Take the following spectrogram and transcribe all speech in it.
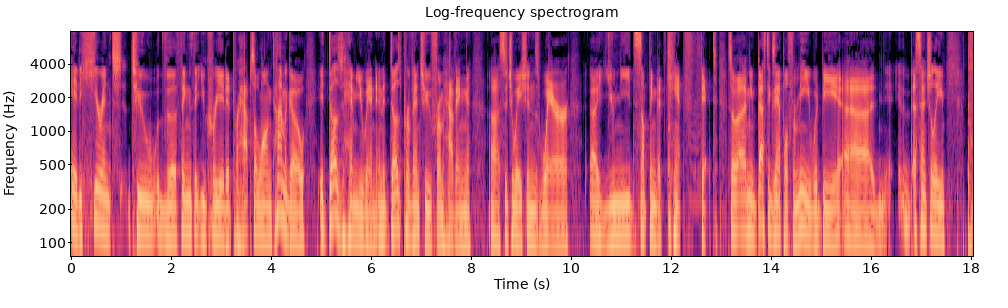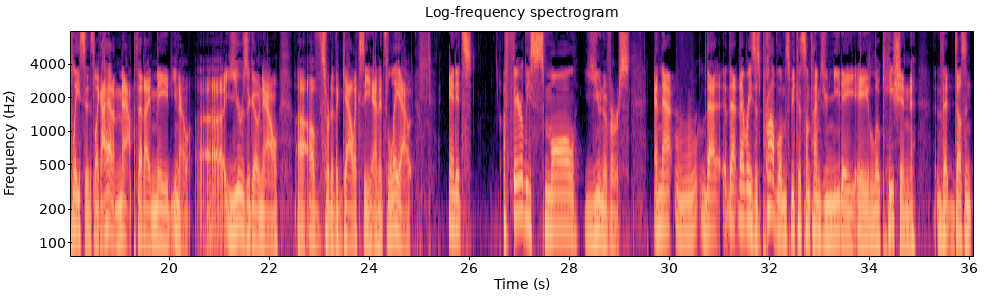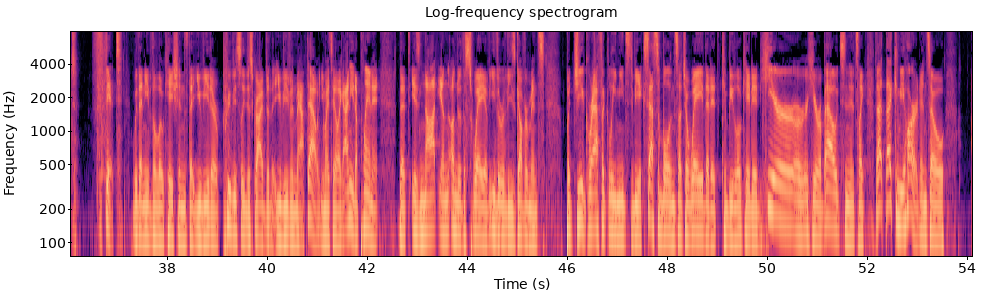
adherent to the things that you created perhaps a long time ago, it does hem you in and it does prevent you from having uh, situations where uh, you need something that can't fit. So, I mean, best example for me would be uh, essentially places. Like I had a map that I made, you know, uh, years ago now uh, of sort of the galaxy and its layout, and it's a fairly small universe and that that that that raises problems because sometimes you need a a location that doesn't fit with any of the locations that you've either previously described or that you've even mapped out. You might say like I need a planet that is not in under the sway of either of these governments but geographically needs to be accessible in such a way that it can be located here or hereabouts and it's like that that can be hard. And so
